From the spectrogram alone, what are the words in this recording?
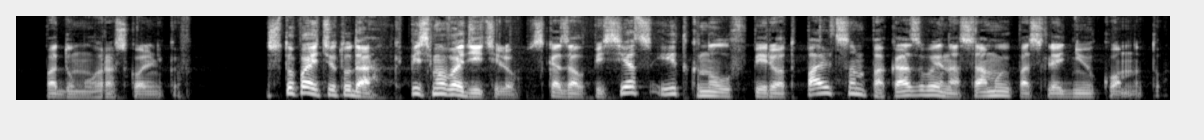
— подумал Раскольников. «Ступайте туда, к письмоводителю», — сказал писец и ткнул вперед пальцем, показывая на самую последнюю комнату.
